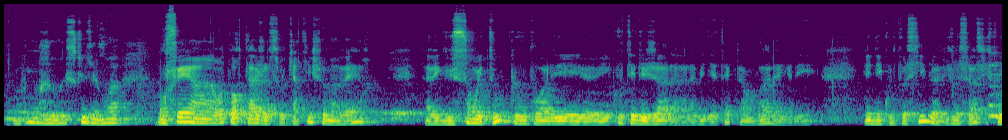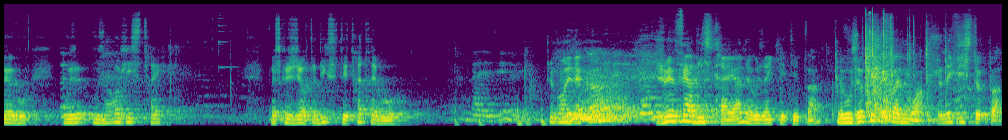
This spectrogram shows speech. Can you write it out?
Bonjour, excusez-moi. On fait un reportage sur le quartier Chemin Vert, avec du son et tout, que vous pourrez aller euh, écouter déjà à la, médiathèque, là en bas, là, il y a des, il y a une écoute possible. Je veux savoir si je pouvais vous, vous, enregistrer. Parce que j'ai entendu que c'était très très beau. Tout le monde est d'accord? Je vais me faire discret, hein, ne vous inquiétez pas. Ne vous occupez pas de moi, je n'existe pas.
